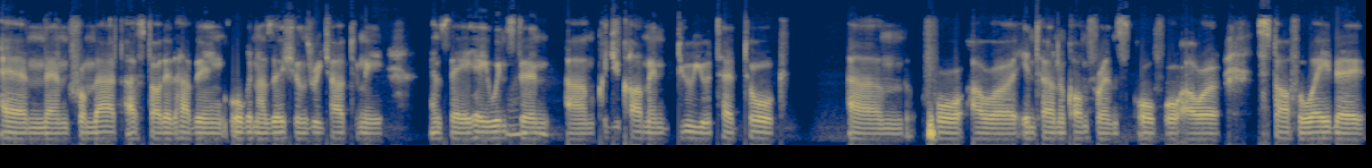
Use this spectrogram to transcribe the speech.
And then from that, I started having organizations reach out to me and say, "Hey, Winston, wow. um, could you come and do your TED talk um, for our internal conference or for our staff away day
